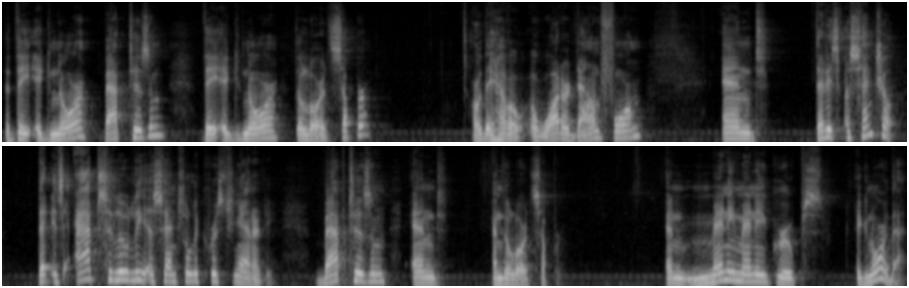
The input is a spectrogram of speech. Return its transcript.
That they ignore baptism, they ignore the Lord's Supper, or they have a, a watered down form, and that is essential. That is absolutely essential to Christianity baptism and, and the Lord's Supper. And many, many groups ignore that.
